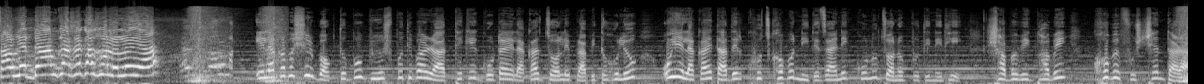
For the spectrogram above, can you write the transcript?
চাউলের দাম কাছে কাজ হলে লইয়া এলাকাবাসীর বক্তব্য বৃহস্পতিবার রাত থেকে গোটা এলাকা জলে প্লাবিত হলেও ওই এলাকায় তাদের খোঁজখবর নিতে যায়নি কোনো জনপ্রতিনিধি। স্বাভাবিকভাবেই ক্ষোভে ফুসছেন তারা।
